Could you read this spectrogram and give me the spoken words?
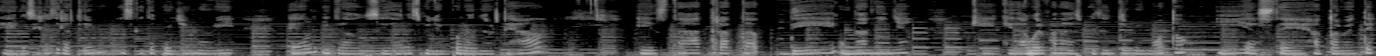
eh, Los Hijos de la Tierra, escrita por Jean Marie L y traducida al español por Leonor Tejada. Esta trata de una niña que queda huérfana después de un terremoto y este actualmente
